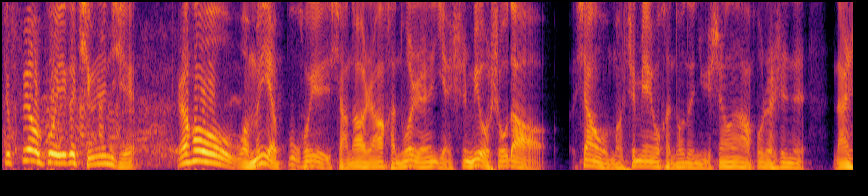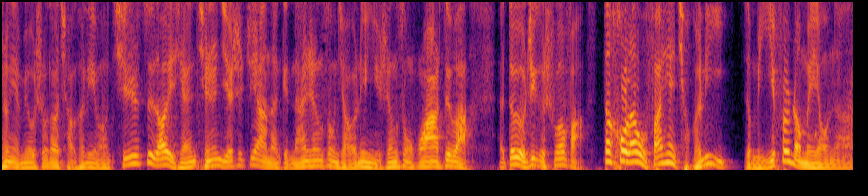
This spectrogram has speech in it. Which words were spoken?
就非要过一个情人节，然后我们也不会想到，然后很多人也是没有收到，像我们身边有很多的女生啊，或者是男生也没有收到巧克力嘛。其实最早以前情人节是这样的，给男生送巧克力，女生送花，对吧？都有这个说法。但后来我发现巧克力怎么一份都没有呢？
